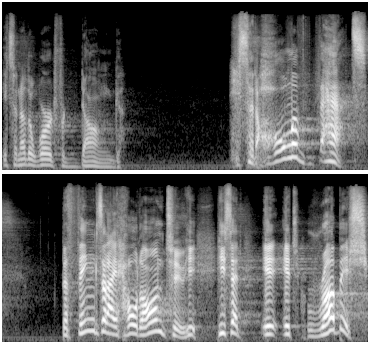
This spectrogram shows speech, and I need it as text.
It's another word for dung. He said, All of that, the things that I held on to, he, he said, it, it's rubbish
